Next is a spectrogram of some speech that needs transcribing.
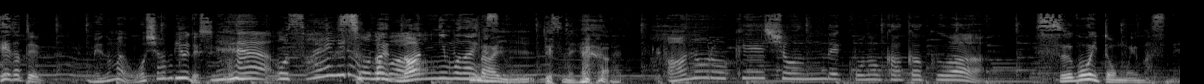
いえ、だって、目の前オーシャンビューですよ。ねえもう遮るものはいが何にもないですなよいですね。あのロケーションでこの価格は、すごいと思いますね。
